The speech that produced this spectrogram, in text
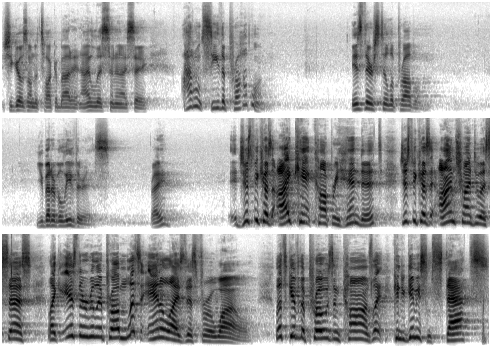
She goes on to talk about it, and I listen and I say, I don't see the problem. Is there still a problem? You better believe there is, right? Just because I can't comprehend it, just because I'm trying to assess, like, is there really a problem? Let's analyze this for a while. Let's give the pros and cons. Let, can you give me some stats?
